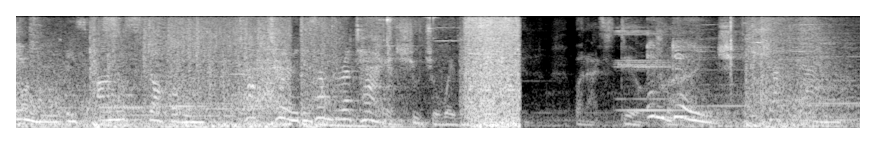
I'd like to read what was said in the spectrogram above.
enemy is unstoppable. Top turret is under attack. I shoot your way but I still engage. Try. Shut down.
